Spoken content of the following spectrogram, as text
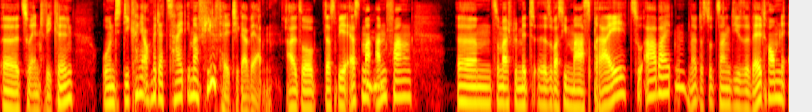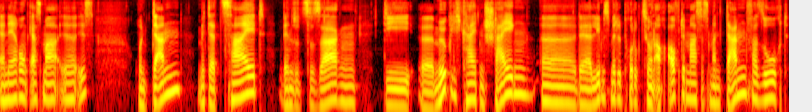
äh, zu entwickeln. Und die kann ja auch mit der Zeit immer vielfältiger werden. Also, dass wir erstmal mhm. anfangen, ähm, zum Beispiel mit äh, sowas wie Maßbrei zu arbeiten, ne, dass sozusagen diese Weltraumernährung erstmal äh, ist. Und dann mit der Zeit, wenn sozusagen die äh, Möglichkeiten steigen äh, der Lebensmittelproduktion auch auf dem Mars, dass man dann versucht,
